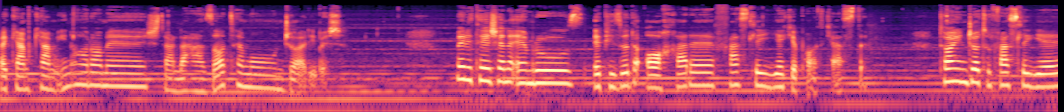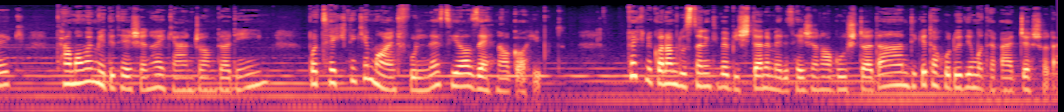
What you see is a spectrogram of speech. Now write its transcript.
و کم کم این آرامش در لحظاتمون جاری بشه. مدیتیشن امروز اپیزود آخر فصل یک پادکسته. تا اینجا تو فصل یک تمام مدیتیشن هایی که انجام دادیم با تکنیک mindfulness یا ذهن آگاهی بود. فکر می‌کنم دوستانی که به بیشتر مدیتیشن ها گوش دادن دیگه تا حدودی متوجه شدن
